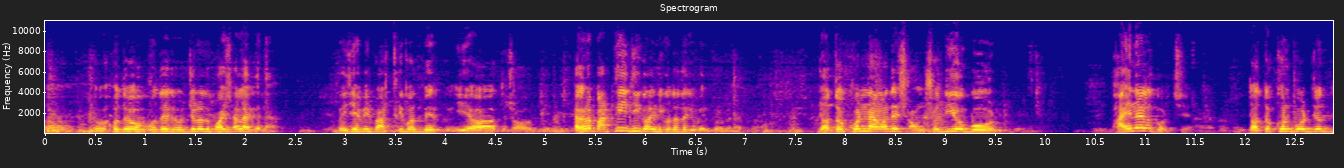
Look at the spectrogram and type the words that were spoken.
হ্যাঁ তো ওদের ওদের ওর জন্য তো পয়সা লাগে না। বিজেপির প্রার্থীপদ বের ইয়ে হওয়া তো সহজ। এখনও প্রার্থীই ঠিক হয়নি কোথা থেকে বের করবেন আপনারা? যতক্ষণ না আমাদের সংসদীয় বোর্ড ফাইনাল করছে ততক্ষণ পর্যন্ত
